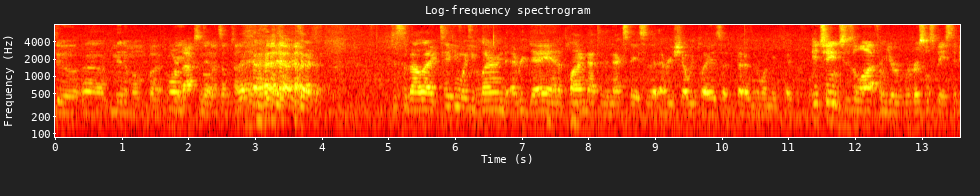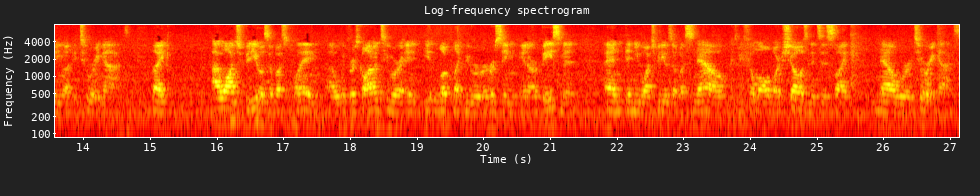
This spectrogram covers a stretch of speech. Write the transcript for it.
to a minimum, but Or we- maximum yeah. at some time. yeah, exactly. Just about like taking what you've learned every day and applying that to the next day so that every show we play is uh, better than the one we played before. It changes a lot from your rehearsal space to being like a touring act. Like, I watched videos of us playing uh, when we first got on tour, and it looked like we were rehearsing in our basement. And then you watch videos of us now, because we film all of our shows, and it's just like, now we're a touring act.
